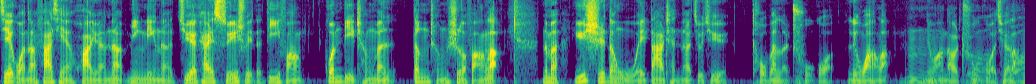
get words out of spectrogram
结果呢，发现化缘呢命令呢掘开随水的堤防，关闭城门，登城设防了。那么于石等五位大臣呢，就去投奔了楚国，流亡了，嗯，流亡到楚国去了。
